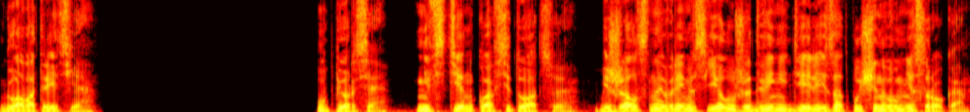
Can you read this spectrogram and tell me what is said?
Глава третья. Уперся. Не в стенку, а в ситуацию. Безжалостное время съело уже две недели из отпущенного мне срока.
